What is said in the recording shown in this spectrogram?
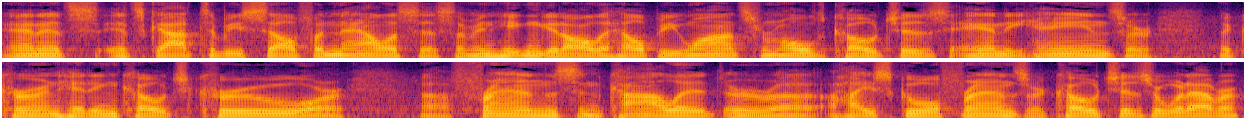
and it's it's got to be self analysis. I mean, he can get all the help he wants from old coaches, Andy Haines, or the current hitting coach crew, or uh, friends and college or uh, high school friends or coaches or whatever.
